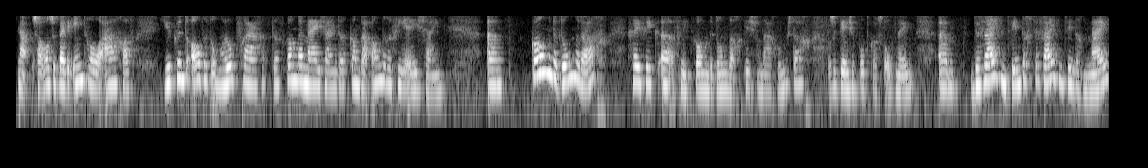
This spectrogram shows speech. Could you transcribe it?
Nou, zoals ik bij de intro al aangaf, Je kunt altijd om hulp vragen. Dat kan bij mij zijn, dat kan bij andere VA's zijn. Ehm, komende donderdag geef ik, uh, of niet komende donderdag, het is vandaag woensdag, als ik deze podcast opneem. Ehm, de 25ste, 25 mei,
